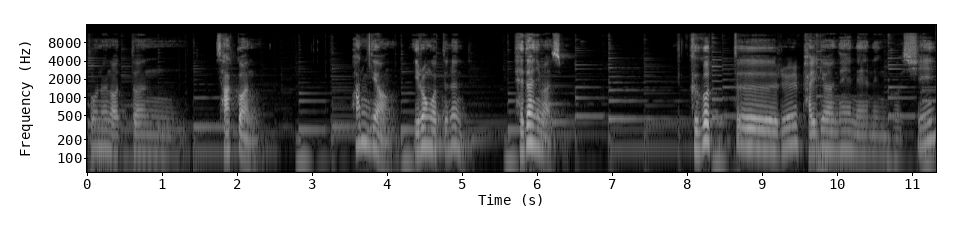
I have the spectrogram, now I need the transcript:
또는 어떤 사건, 환경 이런 것들은 대단히 많습니다. 그것들을 발견해내는 것이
